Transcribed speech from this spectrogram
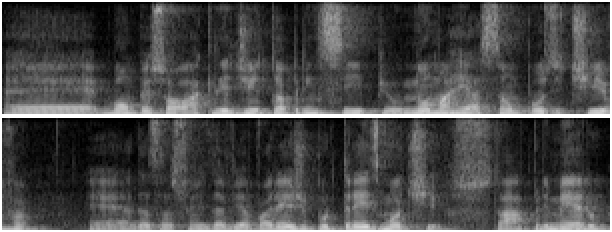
É, bom, pessoal, acredito a princípio numa reação positiva é, das ações da Via Varejo por três motivos. Tá? Primeiro,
